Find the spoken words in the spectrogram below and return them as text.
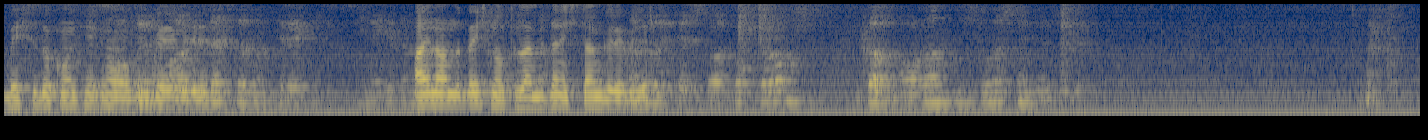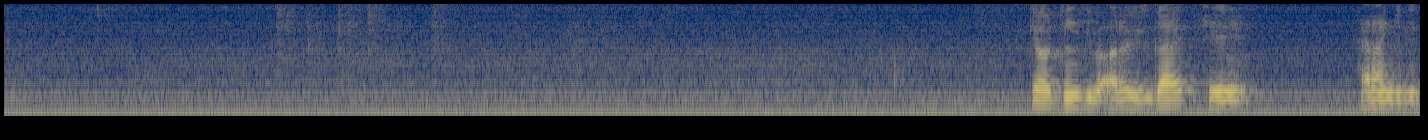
beşli dokunmatik ekran olduğunu görebiliriz. Aynı anda 5 noktadan birden işlem görebilir. Bakalım oradan hiç uğraşmayın diyorsun. Gördüğünüz gibi arayüz gayet seri. Herhangi bir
